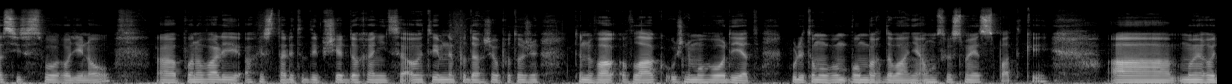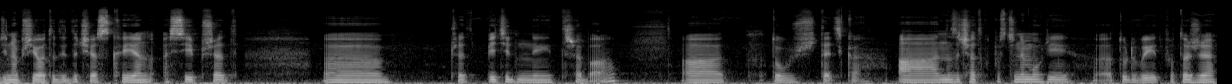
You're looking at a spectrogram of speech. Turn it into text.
asi s svou rodinou. Uh, plánovali a chystali tedy přijet do hranice, ale to jim nepodařilo, protože ten vlak už nemohl odjet kvůli tomu bombardování a museli jsme jet zpátky. A moje rodina přijela tady do Česky jen asi před, uh, před pěti dny třeba a to už teďka. A na začátku prostě nemohli uh, tu vyjít, protože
